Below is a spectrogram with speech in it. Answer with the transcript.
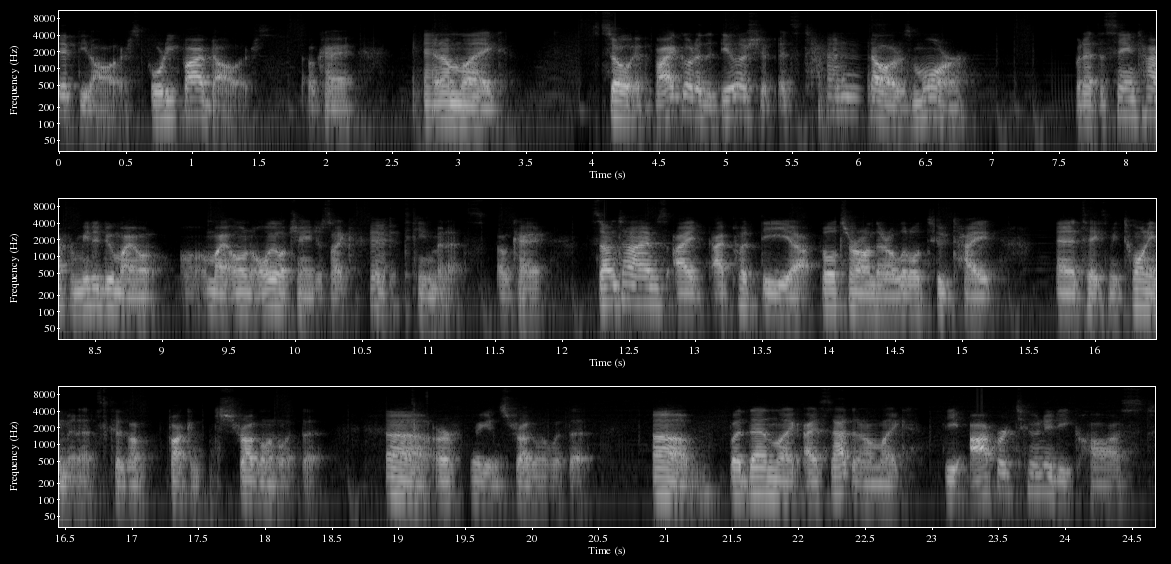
$50, $45. Okay. And I'm like, so if I go to the dealership, it's $10 more. But at the same time, for me to do my own my own oil change, it's like 15 minutes. Okay. Sometimes I, I put the uh, filter on there a little too tight, and it takes me 20 minutes because I'm fucking struggling with it, uh, or friggin' struggling with it. Um, but then like I sat there, and I'm like, the opportunity cost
